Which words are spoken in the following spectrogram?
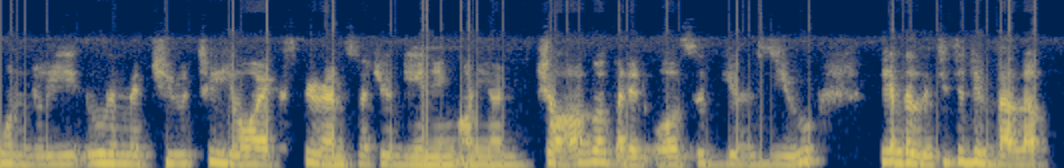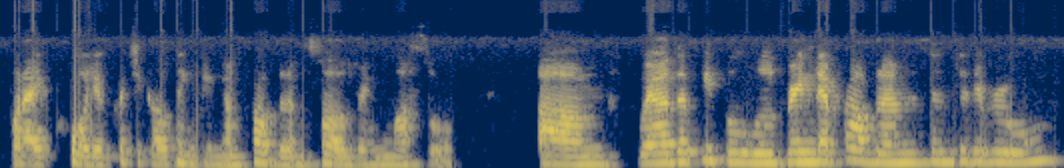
only limit you to your experience that you're gaining on your job, but it also gives you the ability to develop what I call your critical thinking and problem solving muscle, um, where other people will bring their problems into the room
